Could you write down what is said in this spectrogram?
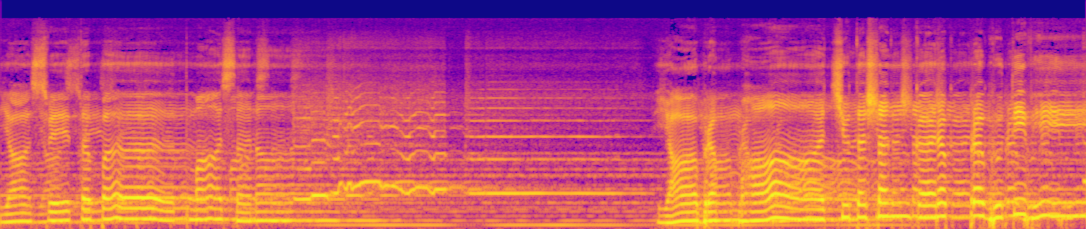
या श्वेतपद्मासना या ब्रह्माच्युतशङ्करप्रभृतिभिः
